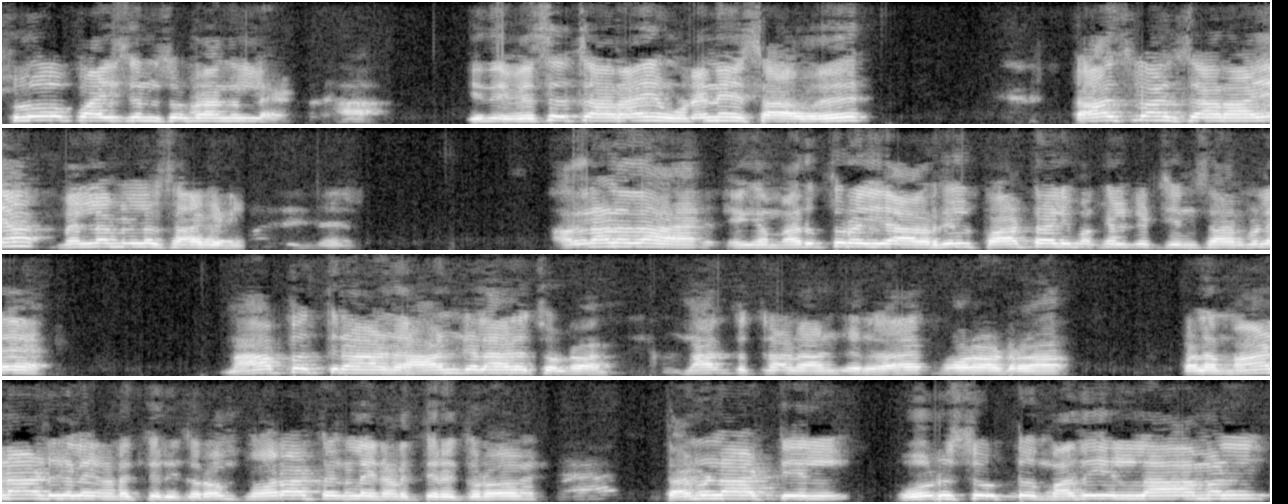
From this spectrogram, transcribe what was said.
ஸ்லோ பாய்சன் சொல்றாங்கல்ல. இது விஷ சாராயம் உடனே சாவு. டாஸ்மாக் சாராயம் மெல்ல மெல்ல சாகடி. அதனாலதான் எங்க மருத்துவரையா அவர்கள் பாட்டாளி மக்கள் கட்சியின் சார்பில் நாற்பத்தி நாலு ஆண்களாக சொல்றாங்க. நாற்பத்தி நாலு ஆண்களாக போராடுறோம். பல மாநாடுகளை நடத்தியிருக்கிறோம் போராட்டங்களை நடத்தியிருக்கிறோம். தமிழ்நாட்டில் ஒரு சொட்டு மது இல்லாமல்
